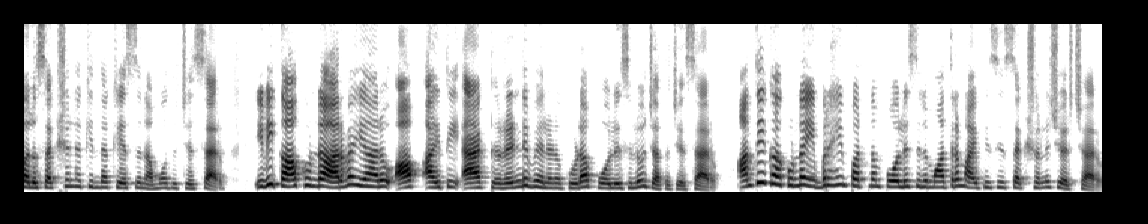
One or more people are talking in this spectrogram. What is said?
పలు సెక్షన్ల కింద కేసు నమోదు చేశారు. ఇవి కాకుండా అరవై ఆరు ఆప్ ఐటీ యాక్ట్ రెండు వేలను కూడా పోలీసులు జత చేశారు. అంతేకాకుండా ఇబ్రహీంపట్నం పోలీసులు మాత్రం ఐపీసీ సెక్షన్ చేర్చారు.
